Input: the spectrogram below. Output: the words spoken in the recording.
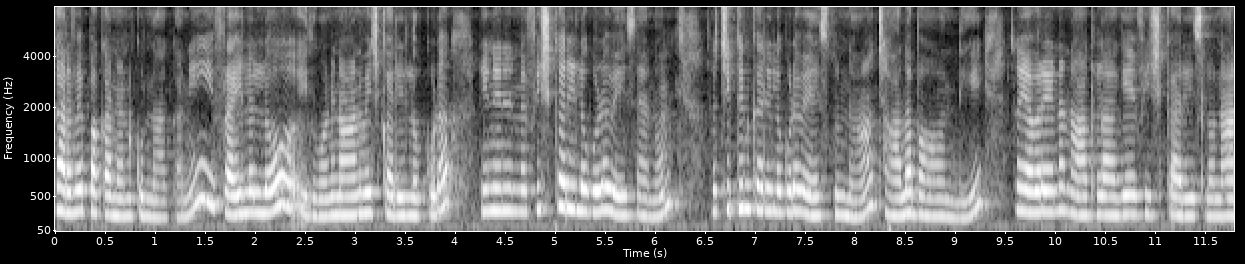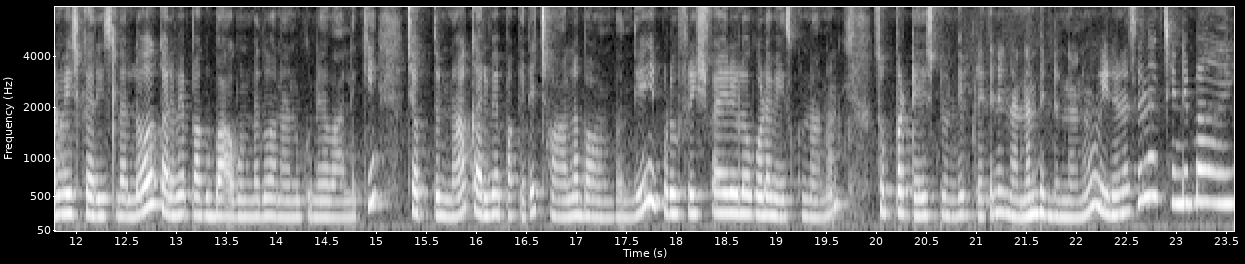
కరివేపాకు అని అనుకున్నా కానీ ఫ్రైలలో ఇదిగోండి నాన్ వెజ్ కర్రీలో కూడా నేను నిన్న ఫిష్ కర్రీలో కూడా వేశాను సో చికెన్ కర్రీలో కూడా వేస్తున్నా. చాలా బాగుంది. సో ఎవరైనా నాకులాగే ఫిష్ కర్రీస్లో నాన్ వెజ్ కర్రీస్లలో కరివేపాకు బాగుండదు అని అనుకునే వాళ్ళకి చెప్తున్నా. కరివేపాకు అయితే చాలా బాగుంటుంది. ఇప్పుడు ఫిష్ ఫ్రైలో కూడా వేసుకున్నాను. సూపర్ టేస్ట్ ఉంది. ఇప్పుడైతే నేను అన్నం తింటున్నాను. వీడియోని అసలు లైక్ చేయండి. బాయ్.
